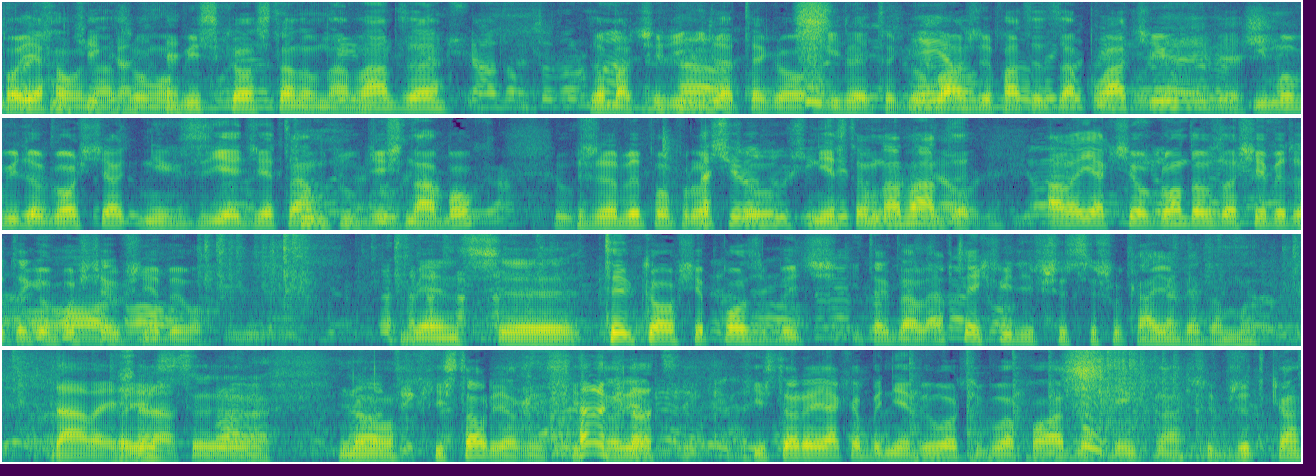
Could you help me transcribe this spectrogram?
pojechał na złomowisko, stanął na wadze, zobaczyli ile tego, ile tego waży, facet zapłacił i mówi do gościa, niech zjedzie tam gdzieś na bok, żeby po prostu nie stał na wadze. Ale jak się oglądał za siebie, to tego gościa już nie było. Więc y, tylko się pozbyć i tak dalej. A w tej chwili wszyscy szukają, wiadomo. Dawaj jeszcze jest raz. e, no, historia, więc historia, historia jaka by nie było, czy była ładna, piękna, czy brzydka,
